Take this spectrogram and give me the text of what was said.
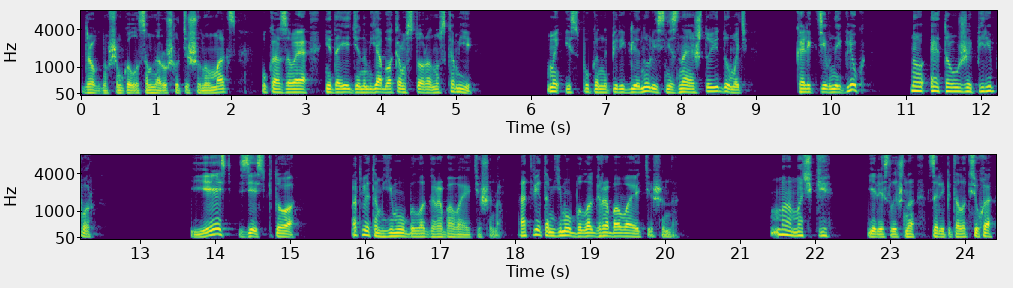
Дрогнувшим голосом нарушил тишину Макс, указывая недоеденным яблоком в сторону скамьи. Мы испуганно переглянулись, не зная, что и думать. Коллективный глюк? Но это уже перебор. «Есть здесь кто?» Ответом ему была гробовая тишина. Ответом ему была гробовая тишина. «Мамочки!» — еле слышно залепетала Ксюха.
